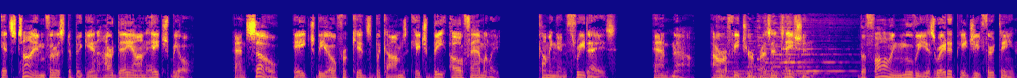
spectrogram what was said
It's time for us to begin our day on HBO. And so, HBO for Kids becomes HBO Family. Coming in three days. And now, our feature presentation. The following movie is rated PG-13.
